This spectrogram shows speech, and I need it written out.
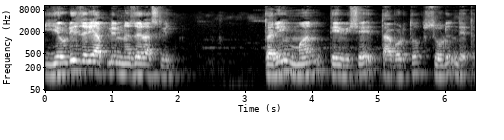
एवढी जरी आपली नजर असली तरी मन ते विषय ताबडतोब सोडून देतं.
